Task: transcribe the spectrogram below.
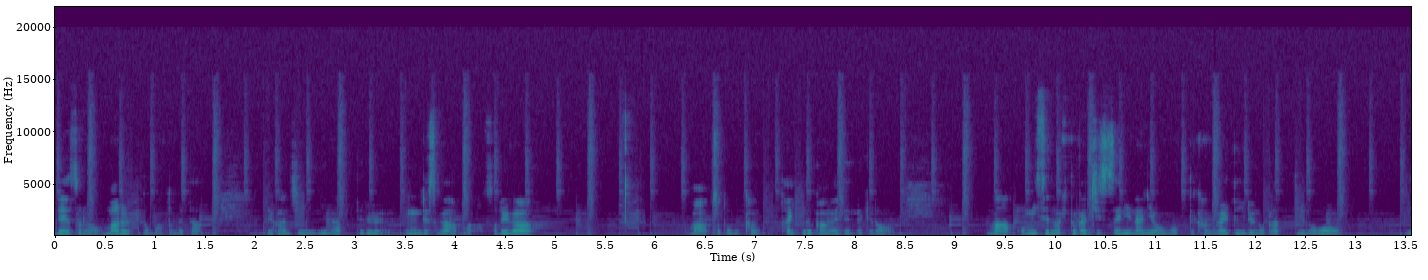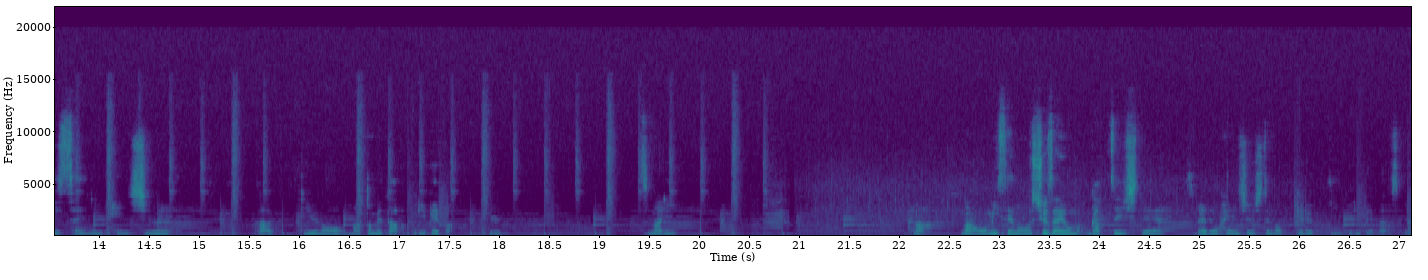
で、それをまるっとまとめたっていう感じになってるんですが、まあそれが、まあちょっとね、タイトル考えてんだけど、まあお店の人が実際に何を思って考えているのかっていうのを、実際に編集あっていうのをまとめたフリーペーパー。うんつまり、まあ、まあ、お店の取材をがっつりして、それで編集して載っけるっていうフリーペーパーですね。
